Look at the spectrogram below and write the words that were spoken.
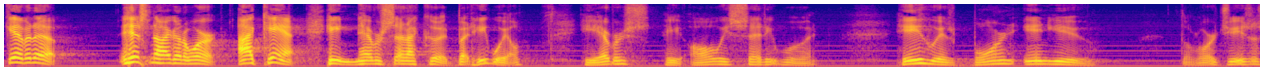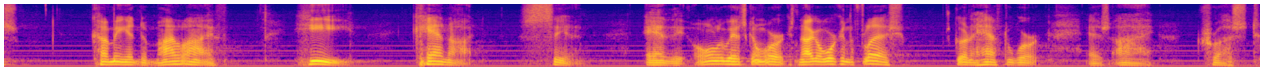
Give it up. It's not going to work. I can't. He never said I could, but He will. He ever He always said He would. He who is born in you, the Lord Jesus coming into my life, He cannot sin. And the only way it's going to work, it's not going to work in the flesh. It's going to have to work as I trust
